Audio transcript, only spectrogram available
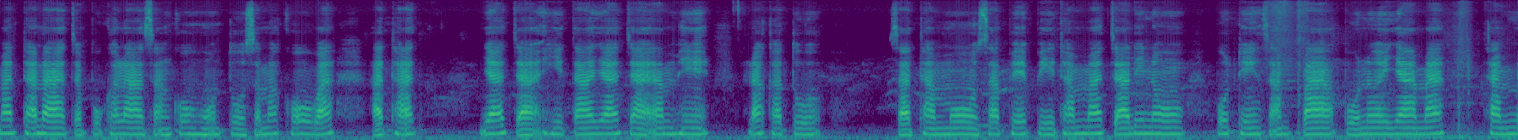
มัทธราจะปุคลาสังโฆโหตุสมะโควะอัฏฐยะจะหิตายะจะอัมเหรักขตุ สัทธมโมสัพเพปีธรรมจาริโนพุทธิงสัมปาปุเนยยามะธรรมเม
